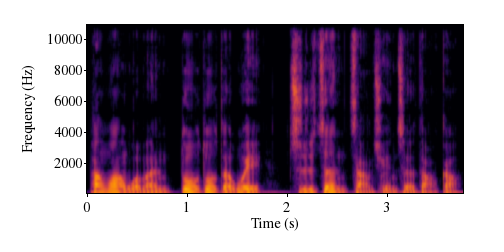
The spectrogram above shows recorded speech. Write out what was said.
盼望我们多多的为执政掌权者祷告，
